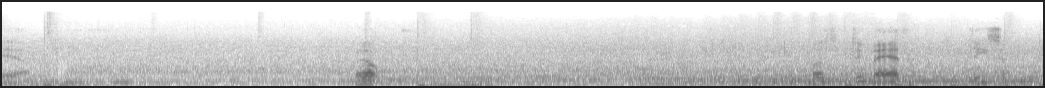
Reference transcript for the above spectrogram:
yeah. Well, wasn't too bad. Decent.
